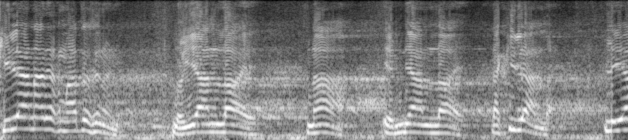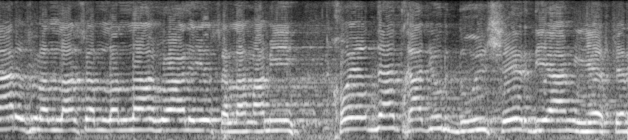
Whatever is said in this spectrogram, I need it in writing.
কিলা আনার এক মাত আছে না লইয়া আনলাই? না, এমনি আনলাই। না কিলা আনলাই? লিয়া রসুল্লাহ সাল্লাল্লাহু আলাইহি সাল্লাম আমি খয়দাত খাজুর দুই শের দিয়া আমি এক শের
